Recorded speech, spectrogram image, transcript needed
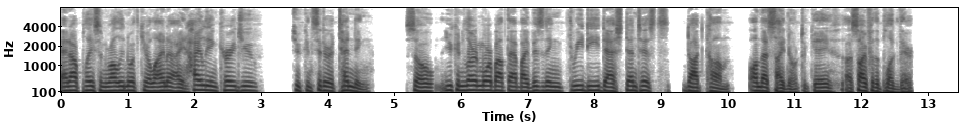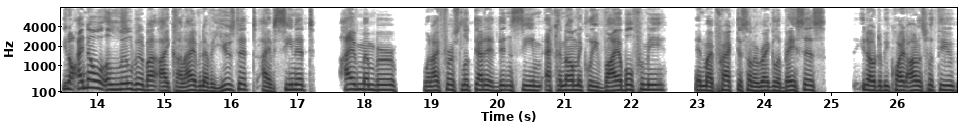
at our place in Raleigh, North Carolina. I highly encourage you to consider attending. So you can learn more about that by visiting 3d dentists.com on that side note. Okay. Uh, sorry for the plug there. You know, I know a little bit about Icon. I have never used it, I've seen it. I remember when I first looked at it, it didn't seem economically viable for me in my practice on a regular basis. You know, to be quite honest with you,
